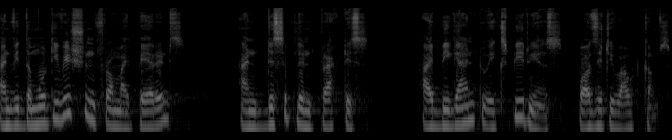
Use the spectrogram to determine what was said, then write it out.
And with the motivation from my parents and disciplined practice, I began to experience positive outcomes.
